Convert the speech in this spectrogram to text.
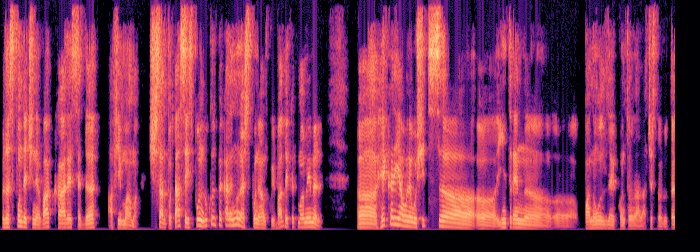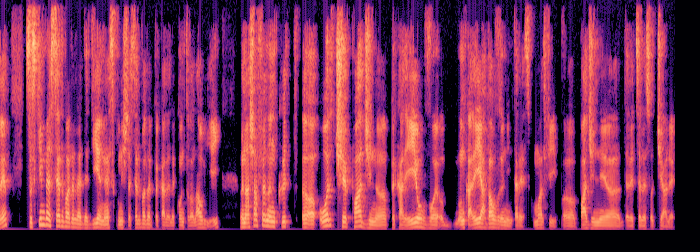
răspunde cineva care se dă a fi mama. Și s-ar putea să-i spun lucruri pe care nu le-aș spune altcuiva decât mamei mele. Uh, hackerii au reușit să uh, intre în uh, panoul de control al acestor rutere, să schimbe serverele de DNS cu niște servere pe care le controlau ei, în așa fel încât uh, orice pagină pe care ei o vo- în care ei aveau vreun interes, cum ar fi uh, pagini uh, de rețele sociale,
